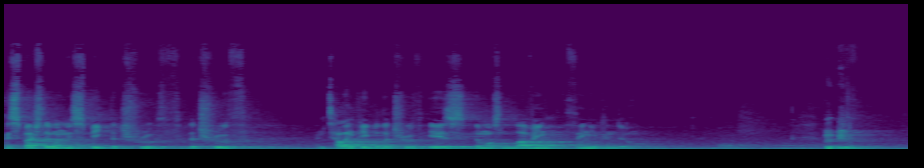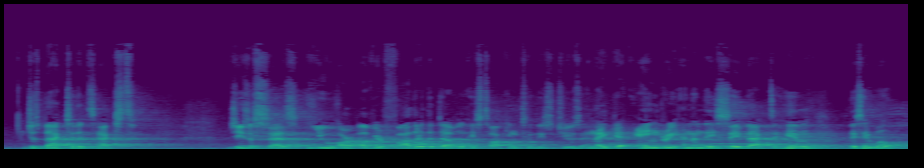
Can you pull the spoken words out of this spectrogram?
especially when we speak the truth. The truth and telling people the truth is the most loving thing you can do. Just back to the text. Jesus says, You are of your father, the devil. He's talking to these Jews. And they get angry, and then they say back to him, They say, Well,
